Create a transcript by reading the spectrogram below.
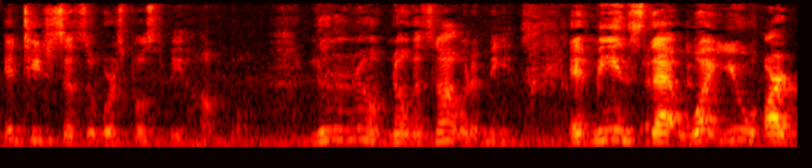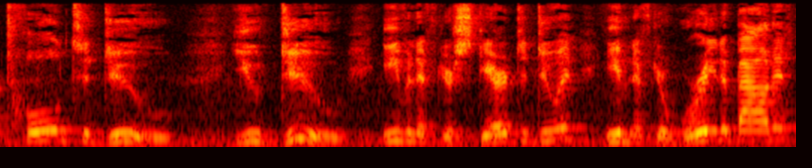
it teaches us that we're supposed to be humble. No, no, no, no, that's not what it means. It means that what you are told to do you do, even if you're scared to do it, even if you're worried about it,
